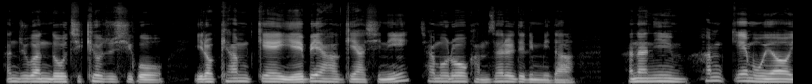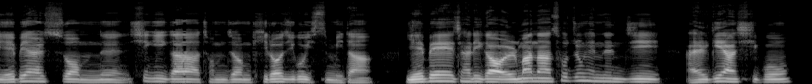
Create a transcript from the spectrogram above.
한 주간도 지켜주시고 이렇게 함께 예배하게 하시니 참으로 감사를 드립니다. 하나님, 함께 모여 예배할 수 없는 시기가 점점 길어지고 있습니다. 예배의 자리가 얼마나 소중했는지 알게 하시고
